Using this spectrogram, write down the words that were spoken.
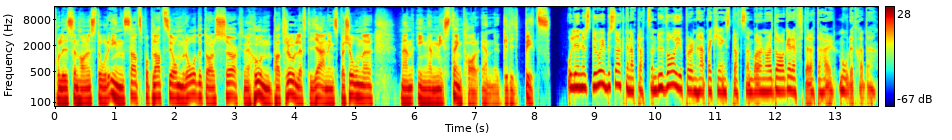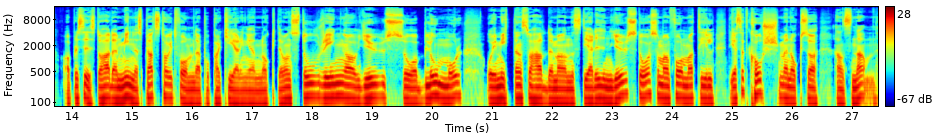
Polisen har en stor insats på plats i området och har sökt med hundpatrull efter gärningspersoner men ingen misstänkt har ännu gripits. Och Linus, du har ju besökt den här platsen. Du var ju på den här parkeringsplatsen bara några dagar efter att det här mordet skedde. Ja, precis. Då hade en minnesplats tagit form där på parkeringen och det var en stor ring av ljus och blommor. Och i mitten så hade man stearinljus då som man format till dels ett kors men också hans namn.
